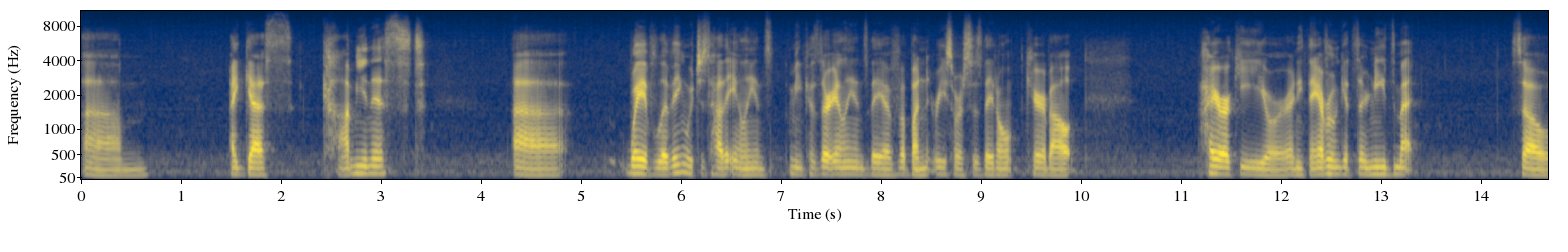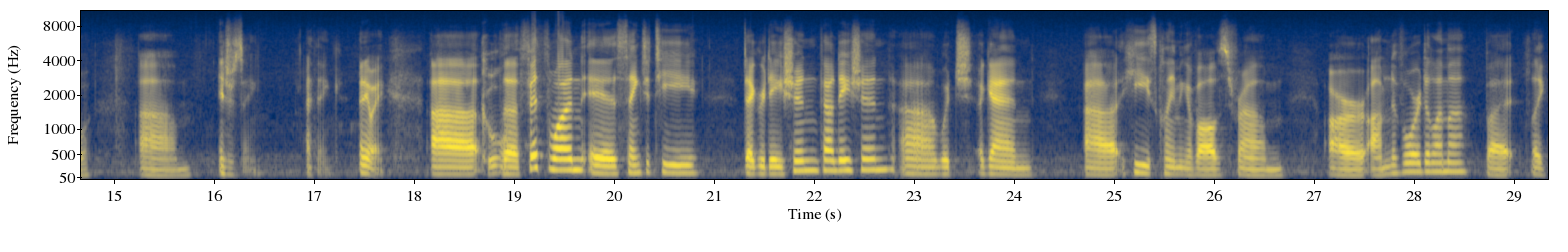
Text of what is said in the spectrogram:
um, i guess communist uh, way of living which is how the aliens i mean because they're aliens they have abundant resources they don't care about hierarchy or anything. Everyone gets their needs met. So um, interesting i think. Anyway uh, Cool. the fifth one is sanctity degradation foundation uh, which again uh, he's claiming evolves from our omnivore dilemma but like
